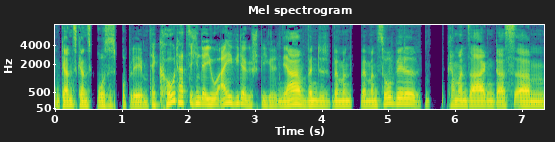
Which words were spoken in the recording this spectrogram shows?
ein ganz, ganz großes Problem. Der Code hat sich in der UI wiedergespiegelt. Ja, wenn du, wenn man, wenn man so will, kann man sagen, dass ähm,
